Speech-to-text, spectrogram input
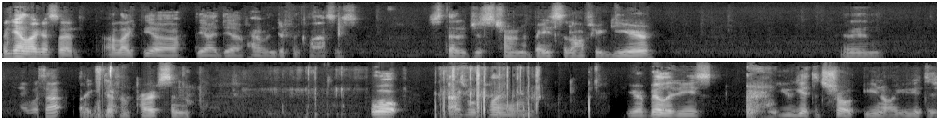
Again, like I said, I like the uh, the idea of having different classes instead of just trying to base it off your gear and then Hey, what's up? like different perks and well as we're playing your abilities you get to show you know you get to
